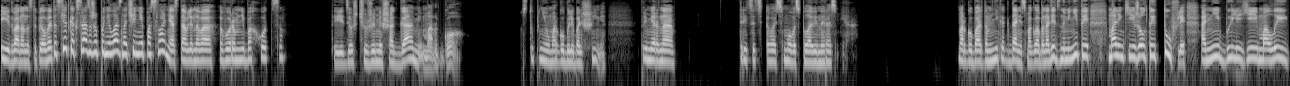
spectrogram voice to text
и едва она наступила на этот след, как сразу же поняла значение послания, оставленного вором-небоходцем. «Ты идешь чужими шагами, Марго». Ступни у Марго были большими, примерно тридцать восьмого с половиной размера. Марго Бардом никогда не смогла бы надеть знаменитые маленькие желтые туфли. Они были ей малы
